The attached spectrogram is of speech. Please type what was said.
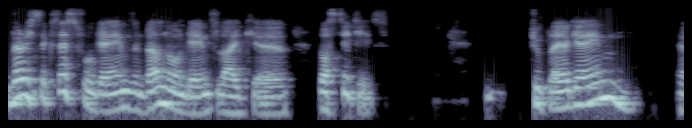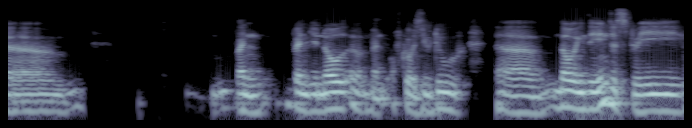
very successful games and well-known games like uh, Lost Cities, two-player game. Um, when when you know, uh, when of course you do, uh, knowing the industry,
